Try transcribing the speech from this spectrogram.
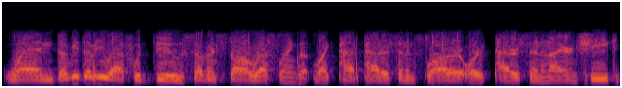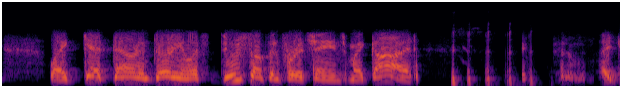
when WWF would do Southern style wrestling, like Pat Patterson and Slaughter or Patterson and Iron Sheik like get down and dirty and let's do something for a change. My God. like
